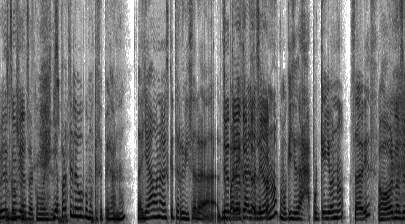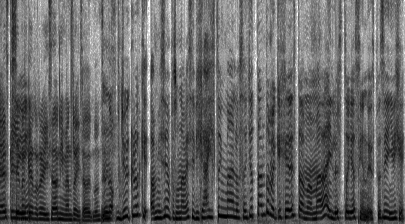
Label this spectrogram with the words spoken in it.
Pues es Pues, confianza, como dices. Y aparte luego como que se pega, ¿no? O sea, ya una vez que te revisa la, tu ¿Ya te da pareja el teléfono, como que dices, ah, ¿por qué yo no? ¿Sabes? Oh, no sé, es que Sí. yo nunca he revisado ni me han revisado, entonces. No, yo creo que a mí se me pasó una vez y dije, ay, estoy mal. O sea, yo tanto me quejé de esta mamada y lo estoy haciendo. Y después sí, dije,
